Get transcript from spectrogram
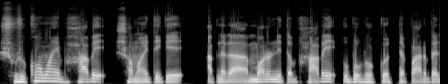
সুখময়ভাবে সময়টিকে আপনারা মনোনীতভাবে উপভোগ করতে পারবেন।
